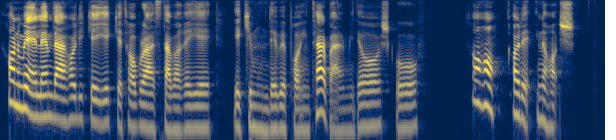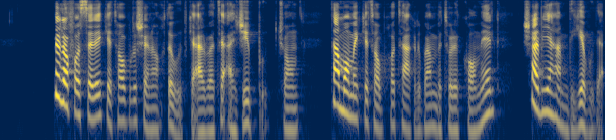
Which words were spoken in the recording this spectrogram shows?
خانم علم در حالی که یک کتاب را از طبقه یکی مونده به پایین تر برمی داشت گفت آها آره اینهاش. بلافاصله کتاب رو شناخته بود که البته عجیب بود چون تمام کتاب ها تقریبا به طور کامل شبیه همدیگه بودن.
